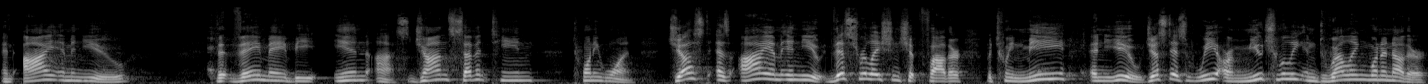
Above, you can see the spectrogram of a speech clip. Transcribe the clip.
and I am in you, that they may be in us. John 17, 21. Just as I am in you, this relationship, Father, between me and you, just as we are mutually indwelling one another,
